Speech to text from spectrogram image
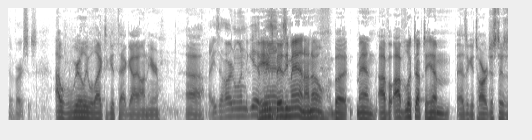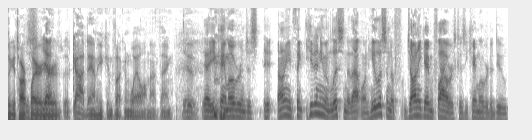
the verses. I really would like to get that guy on here. Uh, He's a hard one to get. He's man. a busy man, I know, but man, I've I've looked up to him as a guitar, just as a guitar player yeah. here. God damn, he can fucking wail on that thing. dude. Yeah, he came over and just. He, I don't even think he didn't even listen to that one. He listened to Johnny gave him flowers because he came over to do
